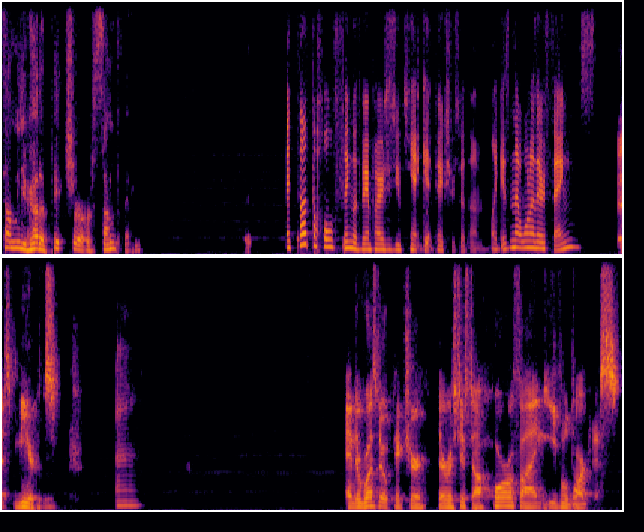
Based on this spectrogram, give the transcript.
tell me you got a picture or something. I thought the whole thing with vampires is you can't get pictures of them. Like, isn't that one of their things? That's mirrors. Uh, And there was no picture. There was just a horrifying evil darkness.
